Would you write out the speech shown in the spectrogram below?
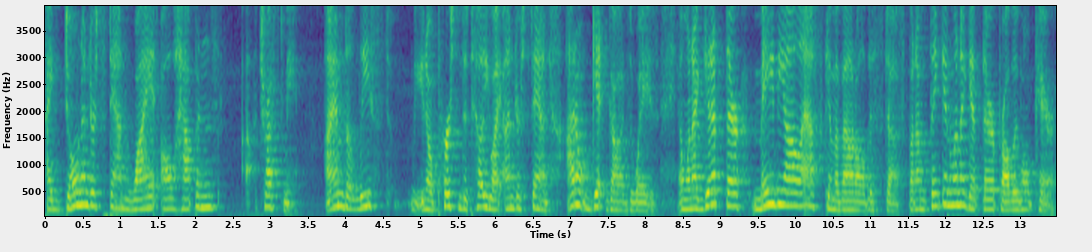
I don't understand why it all happens. Uh, trust me, I am the least, you know, person to tell you I understand. I don't get God's ways. And when I get up there, maybe I'll ask him about all this stuff, but I'm thinking when I get there, probably won't care.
